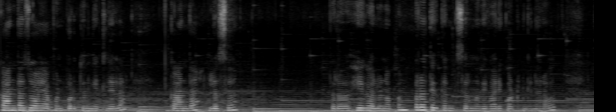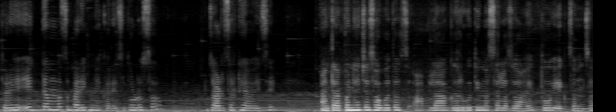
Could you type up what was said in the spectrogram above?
कांदा जो आहे आपण परतून घेतलेला कांदा लसण. तर हे घालून आपण परत एकदा मिक्सरमध्ये बारीक वाटून घेणार आहोत. तर हे एकदमच बारीक नाही करायचं थोडंसं जाडसर ठेवायचे आता आपण ह्याच्यासोबतच आपला घरगुती मसाला जो आहे तो एक चमचा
